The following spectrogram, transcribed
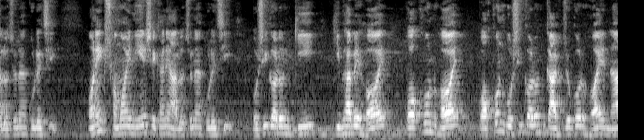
আলোচনা করেছি। অনেক সময় নিয়ে সেখানে আলোচনা করেছি, বশীকরণ কি, কীভাবে হয়, কখন হয়, কখন বশীকরণ কার্যকর হয় না,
